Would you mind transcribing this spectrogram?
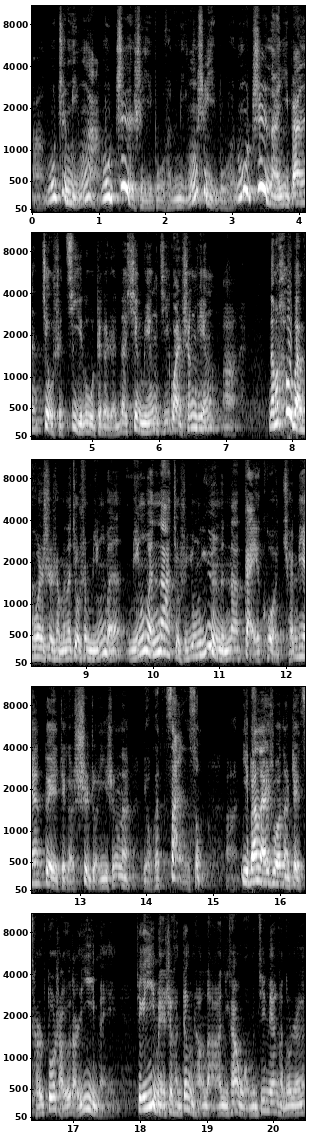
啊，墓志铭啊，墓志是一部分，铭是一部分。墓志呢，一般就是记录这个人的姓名、籍贯、生平啊。那么后半部分是什么呢？就是铭文。铭文呢，就是用韵文呢概括全篇，对这个逝者一生呢有个赞颂啊。一般来说呢，这词儿多少有点溢美，这个溢美是很正常的啊。你看我们今天很多人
